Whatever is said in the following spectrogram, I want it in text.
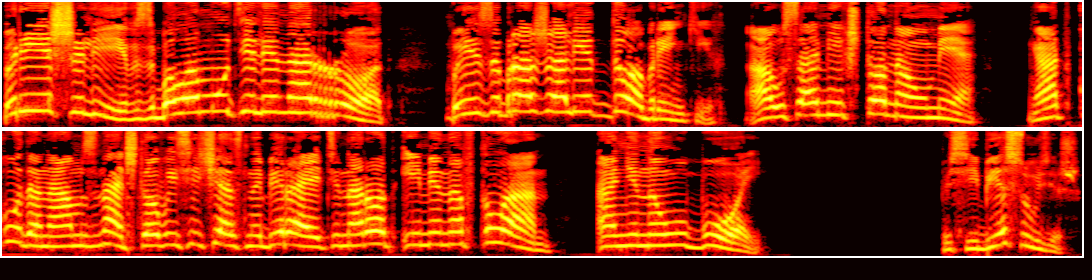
Пришли, взбаламутили народ, Поизображали добреньких, а у самих что на уме? Откуда нам знать, что вы сейчас набираете народ именно в клан, а не на убой?» «По себе судишь?»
